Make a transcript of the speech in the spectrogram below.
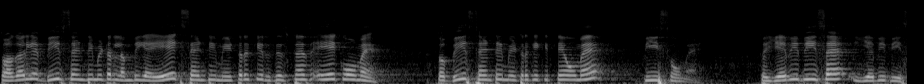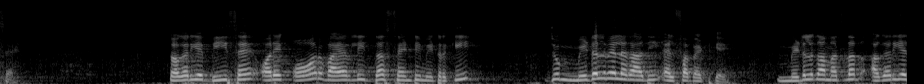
तो अगर ये 20 सेंटीमीटर लंबी है, एक सेंटीमीटर की रेजिस्टेंस एक ओम है तो 20 सेंटीमीटर के कितने ओम है? 20 ओम है। तो ये भी 20 है, ये भी 20 है। तो अगर ये 20 है और एक और वायर ली 10 सेंटीमीटर की जो मिडल में लगा दी अल्फ़ाबेट के। मिडल का मतलब अगर ये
